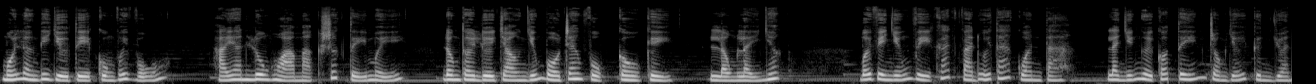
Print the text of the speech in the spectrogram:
Mỗi lần đi dự tiệc cùng với Vũ, Hải Anh luôn họa mặt rất tỉ mỉ. Đồng thời lựa chọn những bộ trang phục cầu kỳ, Lộng lẫy nhất. Bởi vì những vị khách và đối tác của anh ta Là những người có tiếng trong giới kinh doanh,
